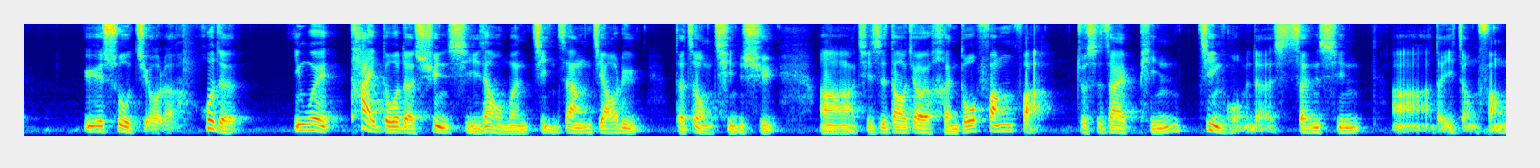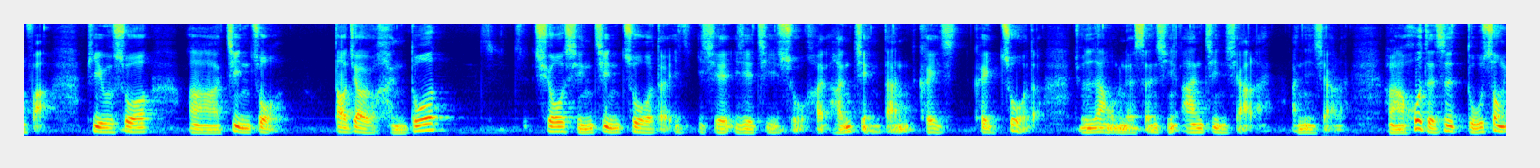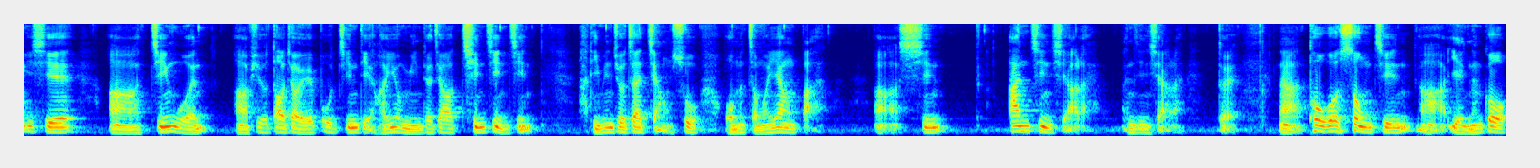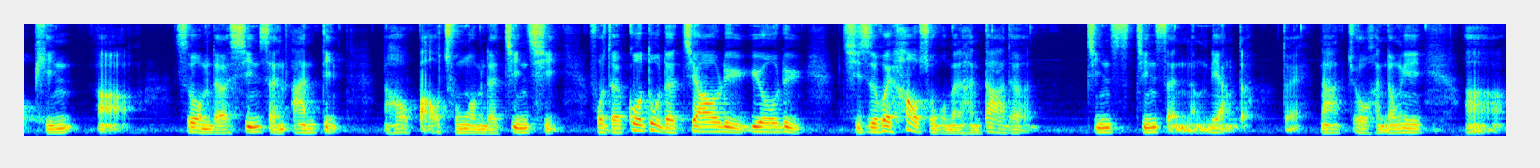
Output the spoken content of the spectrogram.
约束久了，或者因为太多的讯息让我们紧张、焦虑的这种情绪啊、其实道教有很多方法，就是在平静我们的身心啊、的一种方法。譬如说啊、静坐，道教有很多修行静坐的一一些一些技术，很很简单，可以可以做的，就是让我们的身心安静下来，安静下来啊，或者是读诵一些啊、经文啊，譬如道教有一部经典很有名的叫《清净经》，它里面就在讲述我们怎么样把啊、心安静下来，安静下来。对，那透过诵经啊，也能够平啊，使我们的心神安定，然后保存我们的精气。否则，过度的焦虑、忧虑，其实会耗损我们很大的精精神能量的。对，那就很容易啊。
